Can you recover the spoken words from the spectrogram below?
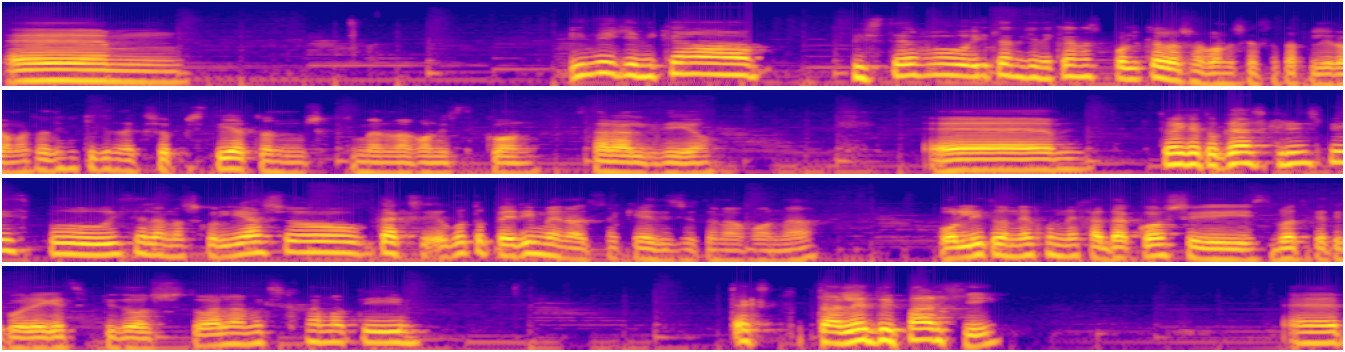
Ε, είναι γενικά, πιστεύω, ήταν γενικά ένας πολύ καλός αγώνας για αυτά τα πληρώματα. Δίνει και την αξιοπιστία των συγκεκριμένων αγωνιστικών στα Rally 2. Ε, τώρα για τον Gus Greensmith που ήθελα να σχολιάσω, εντάξει, εγώ το περίμενα ότι θα κέρδιζε τον αγώνα. Πολλοί τον έχουν χαντακώσει στην πρώτη κατηγορία για τις επιδόσεις του, αλλά μην ξεχνάμε ότι εντάξει, το ταλέντο υπάρχει. Ε,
